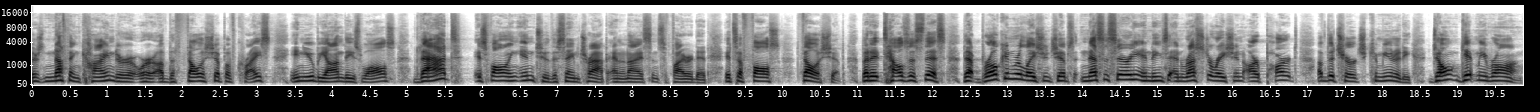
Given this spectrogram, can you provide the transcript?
there's nothing kind or, or of the fellowship of Christ in you beyond these walls. That is falling into the same trap Ananias and Sapphira did. It's a false fellowship. But it tells us this that broken relationships, necessary endings, and restoration are part of the church community. Don't get me wrong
